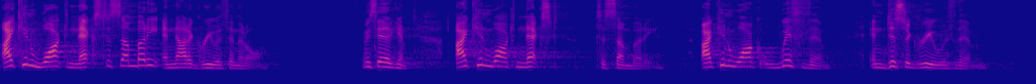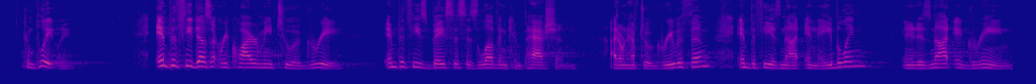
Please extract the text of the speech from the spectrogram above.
I can walk next to somebody and not agree with them at all. Let me say that again. I can walk next to somebody, I can walk with them and disagree with them completely. Empathy doesn't require me to agree. Empathy's basis is love and compassion. I don't have to agree with them. Empathy is not enabling and it is not agreeing,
